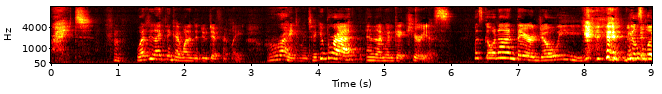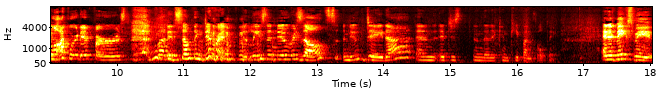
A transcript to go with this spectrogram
Right. Hmm. What did I think I wanted to do differently? Right. I'm going to take a breath, and then I'm going to get curious. What's going on there, Joey? it feels a little awkward at first, but it's something different. It leads to new results, new data, and it just and then it can keep unfolding. And it makes me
